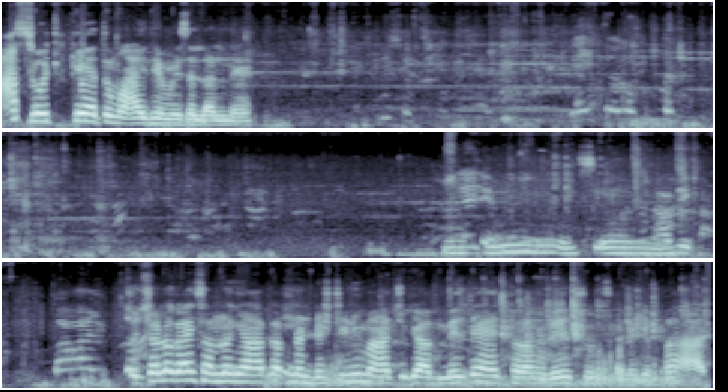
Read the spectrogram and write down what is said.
आज सोच के तुम आए थे मेरे से लड़ने तो चलो गाइस हम लोग यहाँ पे अपना डेस्टिनी में आ चुके हैं। अब मिलते हैं थोड़ा रील शूट करने के बाद।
